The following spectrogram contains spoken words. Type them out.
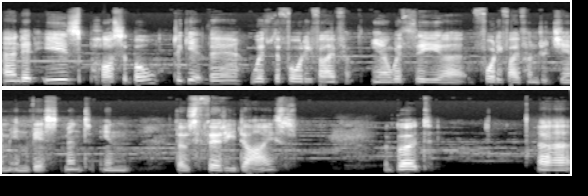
and it is possible to get there with the 45 you know with the uh, 4500 gem investment in those 30 dice but uh,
